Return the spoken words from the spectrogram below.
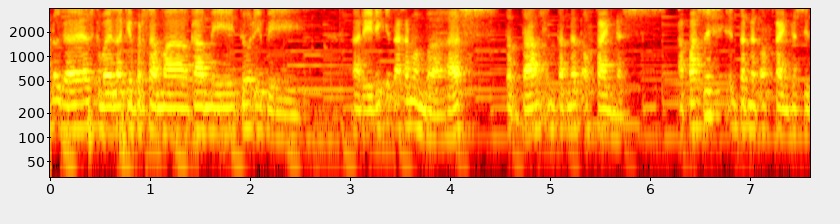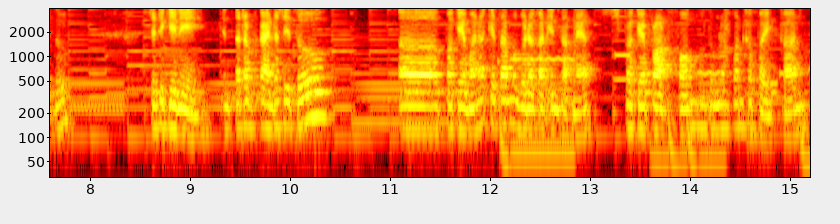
Halo guys, kembali lagi bersama kami Doribi. Hari ini kita akan membahas tentang Internet of Kindness. Apa sih Internet of Kindness itu? Jadi gini, Internet of Kindness itu eh, bagaimana kita menggunakan internet sebagai platform untuk melakukan kebaikan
